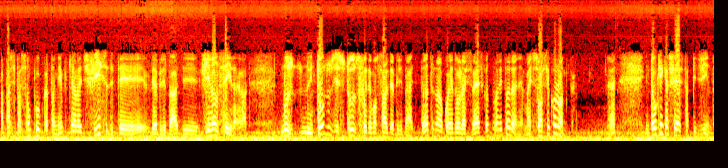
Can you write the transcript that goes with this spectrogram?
a participação pública também, porque ela é difícil de ter viabilidade financeira. Ela, nos, em todos os estudos foi demonstrada viabilidade, tanto no corredor leste-oeste quanto na litorânea, mas socioeconômica. Né? Então o que, que a FES está pedindo?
